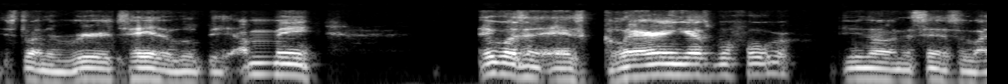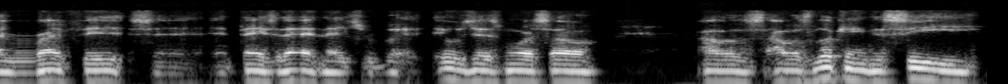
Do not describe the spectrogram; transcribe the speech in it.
is starting to rear its head a little bit. I mean, it wasn't as glaring as before, you know, in the sense of like run fits and, and things of that nature, but it was just more so I was I was looking to see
